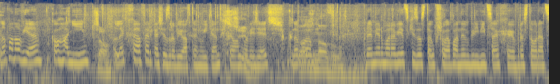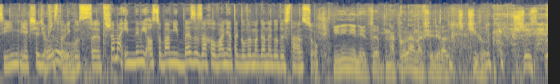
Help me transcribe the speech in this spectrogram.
No panowie, kochani, Co? lekka aferka się zrobiła w ten weekend, chciałam powiedzieć. No To znowu. Premier Morawiecki został przyłapany w Gliwicach w restauracji, jak siedzi przy stoliku z e, trzema innymi osobami bez zachowania tego wymaganego dystansu. Nie, nie, nie, nie. te- Na kolanach siedział. Ta, cicho. Wszystko,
